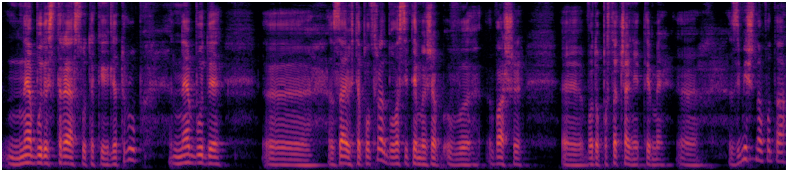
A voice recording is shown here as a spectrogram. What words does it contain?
не буде стресу таких для труб, не буде е, зайвих тепловтрат, бо у вас йтиме вже в ваше е, водопостачання йтиме е, змішана вода,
